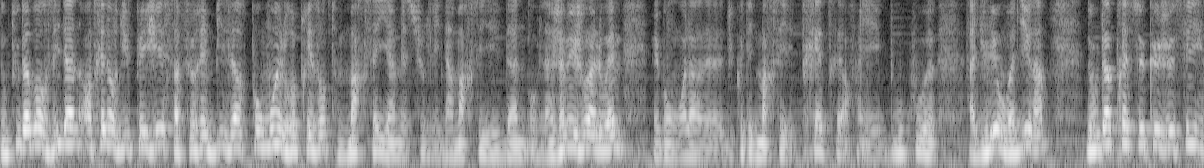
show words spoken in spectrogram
Donc, tout d'abord, Zidane, entraîneur du PSG, ça ferait bizarre. Pour moi, il représente Marseille, hein, bien sûr. Il est d'un Marseille, Zidane. Bon, il n'a jamais joué à l'OM, mais bon, voilà, euh, du côté de Marseille, il est très, très, enfin, il est beaucoup euh, adulé, on va dire. Hein. Donc, d'après ce que je sais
